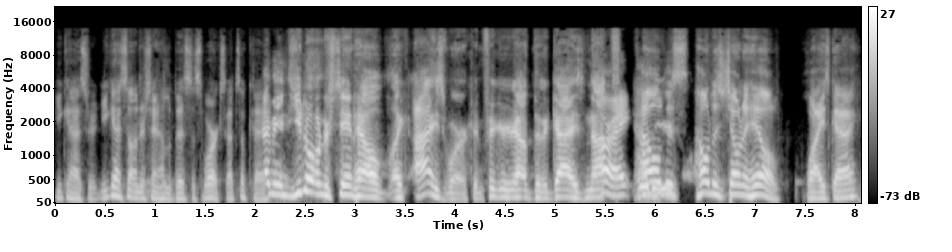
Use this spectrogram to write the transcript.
You guys are you guys don't understand how the business works. That's okay. I mean, you don't understand how like eyes work and figuring out that a guy's not. All right. How old years- is how old is Jonah Hill? Wise guy.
